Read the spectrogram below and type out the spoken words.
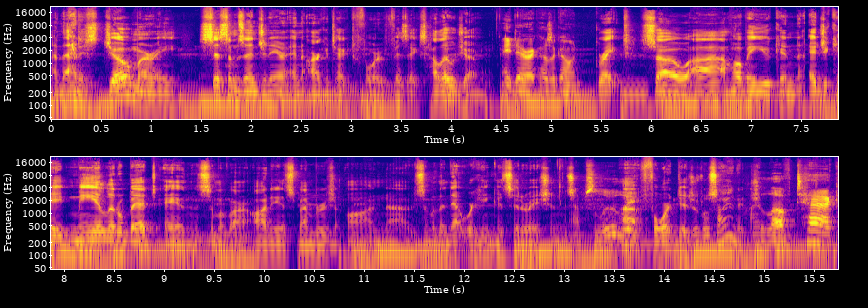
and that is Joe Murray, systems engineer and architect for Visix. Hello, Joe. Hey, Derek, how's it going? Great. So uh, I'm hoping you can educate me a little bit and some of our audience members on uh, some of the networking considerations. Absolutely. Uh, for digital signage. I love tech.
